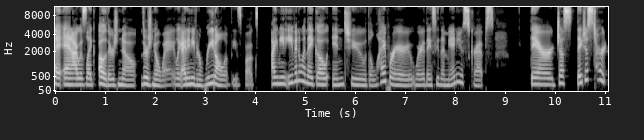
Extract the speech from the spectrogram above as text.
And I was like, oh, there's no, there's no way. Like, I didn't even read all of these books. I mean, even when they go into the library where they see the manuscripts, they're just, they just start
